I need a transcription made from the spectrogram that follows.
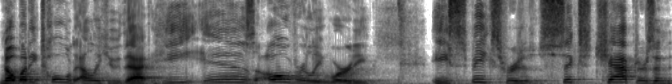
Nobody told Elihu that. He is overly wordy he speaks for six chapters, and,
